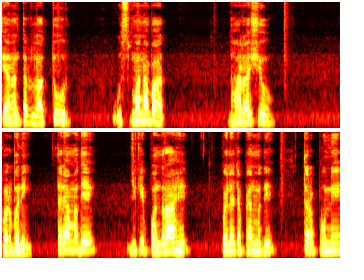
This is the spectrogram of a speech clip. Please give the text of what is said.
त्यानंतर लातूर उस्मानाबाद धाराशिव परभणी. तर यामध्ये जे की पंधरा आहे पहिल्या टप्प्यांमध्ये तर पुणे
